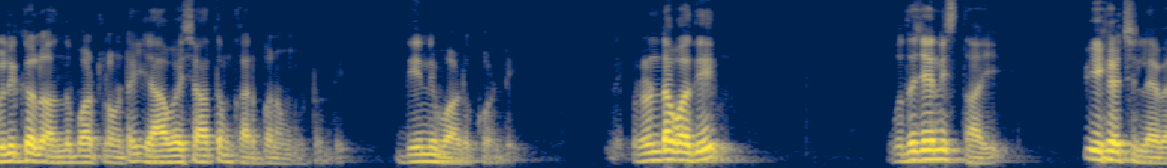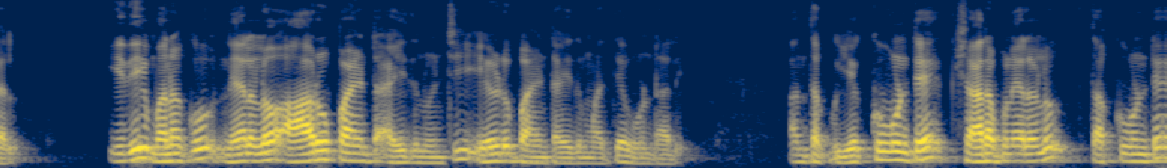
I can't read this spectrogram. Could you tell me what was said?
గుళికలు అందుబాటులో ఉంటాయి. యాభై శాతం కర్బనం ఉంటుంది. దీన్ని వాడుకోండి. రెండవది ఉదజని స్థాయి పిహెచ్ లెవెల్. ఇది మనకు నెలలో ఆరు పాయింట్ ఐదు నుంచి ఏడు పాయింట్ ఐదు మధ్య ఉండాలి. అంతకు ఎక్కువ ఉంటే క్షారపు నేలలు తక్కువ ఉంటే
